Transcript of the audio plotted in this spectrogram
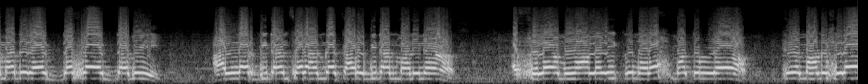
আমাদের এক দফা এক দাবি, আল্লাহর বিধান ছাড়া আমরা কারও বিধান মানি না। আসসালামু আলাইকুম রহমতুল্লাহ। হে মানুষেরা,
